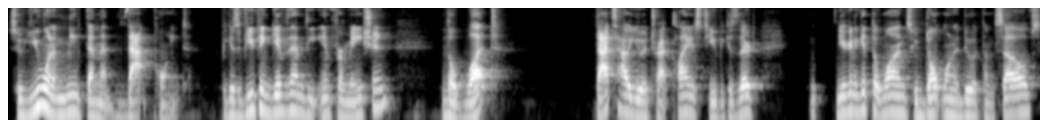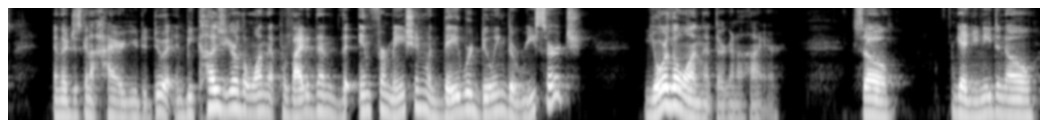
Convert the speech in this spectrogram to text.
So you want to meet them at that point. Because if you can give them the information, the what, that's how you attract clients to you because they're you're going to get the ones who don't want to do it themselves and they're just going to hire you to do it. And because you're the one that provided them the information when they were doing the research, you're the one that they're going to hire. So, again, you need to know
